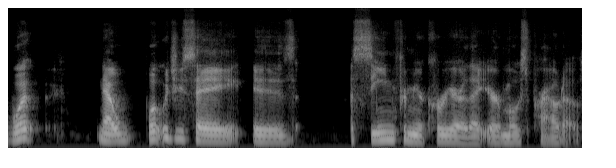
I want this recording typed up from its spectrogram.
What now? What would you say is a scene from your career that you're most proud of?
